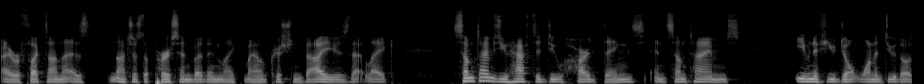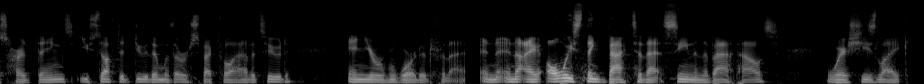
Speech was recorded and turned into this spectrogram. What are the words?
I reflect on as not just a person, but in like my own Christian values that like sometimes you have to do hard things. And sometimes, even if you don't want to do those hard things, you still have to do them with a respectful attitude and you're rewarded for that. And, and I always think back to that scene in the bathhouse where she's like,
